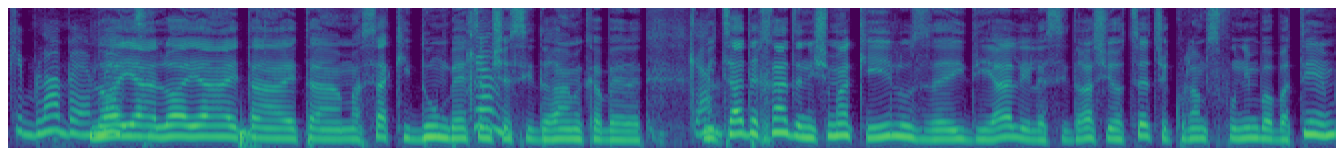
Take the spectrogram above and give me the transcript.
קיבלה באמת... לא היה, לא היה את, ה, את המסע קידום בעצם כן. שסדרה מקבלת. כן. מצד אחד זה נשמע כאילו זה אידיאלי לסדרה שיוצאת, שכולם ספונים בבתים.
